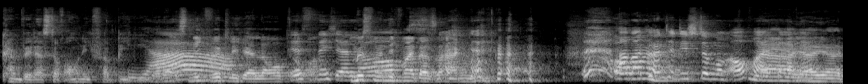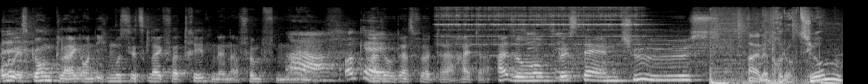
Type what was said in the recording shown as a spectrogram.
können wir das doch auch nicht verbieten. Ja. Oder ist nicht wirklich erlaubt. Ist nicht erlaubt. Müssen wir nicht weiter sagen. aber könnte die Stimmung auch Oh, ja, weiter. ja, ne? ja. Du, es kommt gleich und ich muss jetzt gleich vertreten in der fünften. Ah, okay. Also das wird heiter. Also bis dann. Tschüss. Eine Produktion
